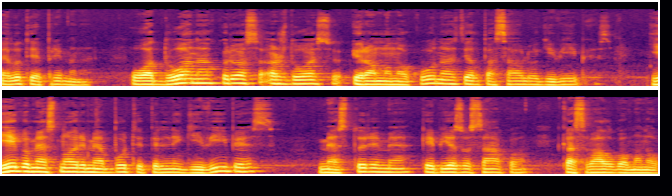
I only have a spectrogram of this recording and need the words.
eilutėje primena o duona, kuriuos aš duosiu, yra mano kūnas dėl pasaulio gyvybės. Jeigu mes norime būti pilni gyvybės, mes turime, kaip Jėzus sako, kas valgo mano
